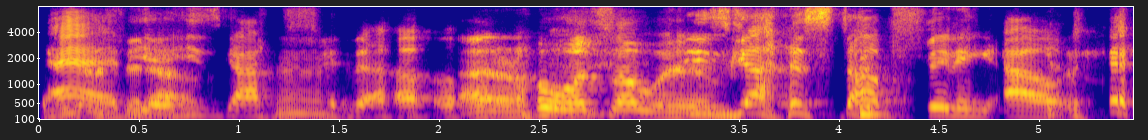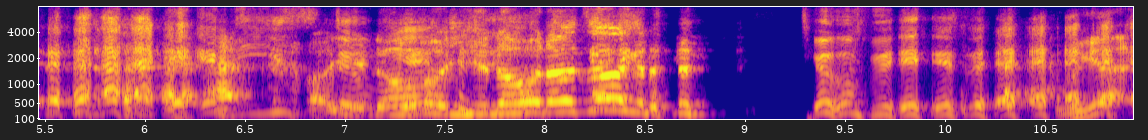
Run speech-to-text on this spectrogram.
bad. He yeah, out. he's got to uh, fit out. I don't know what's up with him. He's got to stop fitting out. oh, you know, you know what I'm talking about. Stupid. we got.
